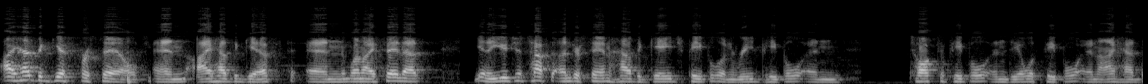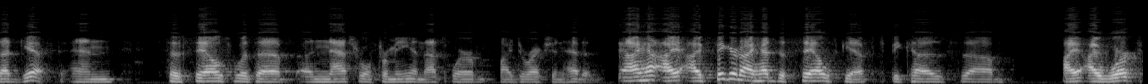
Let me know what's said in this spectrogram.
I had the gift for sales, and I had the gift, and when I say that, you know, you just have to understand how to gauge people and read people and talk to people and deal with people. And I had that gift. And so sales was a, a natural for me, and that's where my direction headed. I, I, I figured I had the sales gift because um, I, I worked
